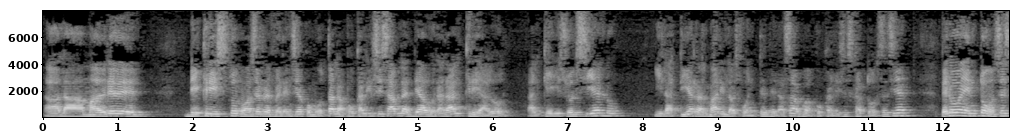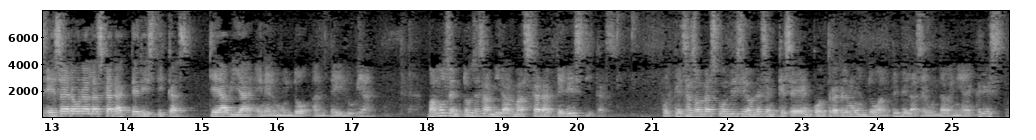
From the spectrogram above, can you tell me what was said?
A la madre de, de Cristo no hace referencia como tal. Apocalipsis habla de adorar al Creador, al que hizo el cielo y la tierra, el mar y las fuentes de las aguas. Apocalipsis 14, 7. Pero entonces esa era una de las características que había en el mundo antediluviano. Vamos entonces a mirar más características porque esas son las condiciones en que se debe encontrar el mundo antes de la segunda venida de Cristo.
